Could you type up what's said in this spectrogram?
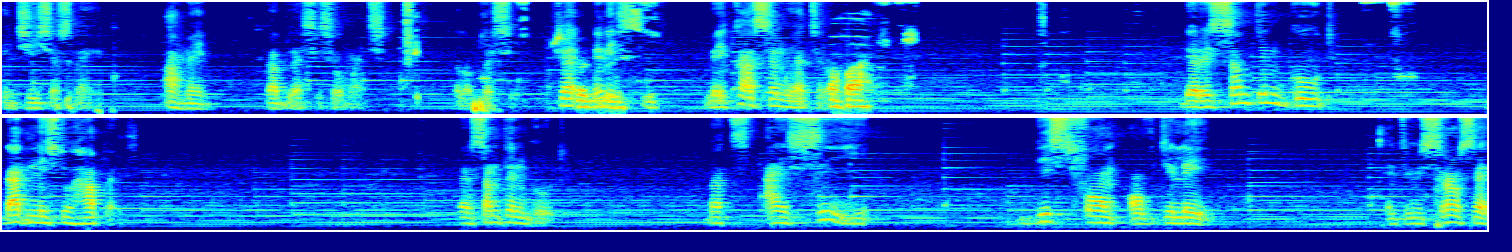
In Jesus' name. Amen. God bless you so much. God bless you. Hwɛ, God Dennis, bless you. meka asɛm yi akyerɛ wo. Papa, There is something good that needs to happen. There's something good. But I see this form of delay. Wo sɛ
